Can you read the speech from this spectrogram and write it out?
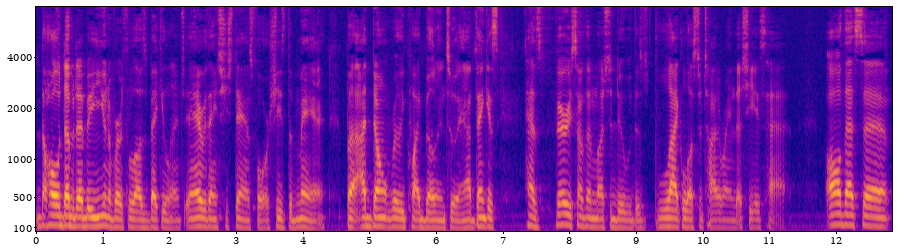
the whole WWE universe loves Becky Lynch and everything she stands for, she's the man. But I don't really quite build into it. And I think it has very something much to do with this lackluster title reign that she has had. All that said,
